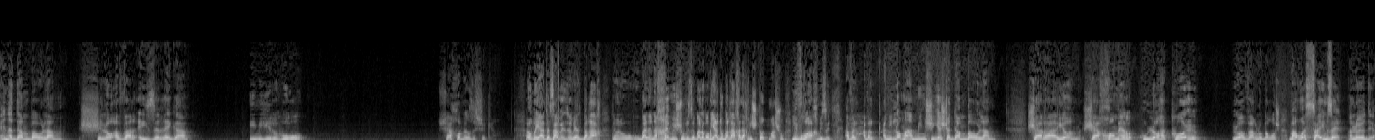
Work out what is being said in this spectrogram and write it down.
אין אדם בעולם שלא עבר איזה רגע עם הרהור שהחומר זה שקר. הוא מיד עזב את זה, מיד ברח, הוא, הוא בא לנחם מישהו וזה בא לבוא, מיד הוא ברח, הלך לשתות משהו, לברוח מזה. אבל, אבל אני לא מאמין שיש אדם בעולם שהרעיון שהחומר הוא לא הכל, לא עבר לו בראש. מה הוא עשה עם זה? אני לא יודע.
